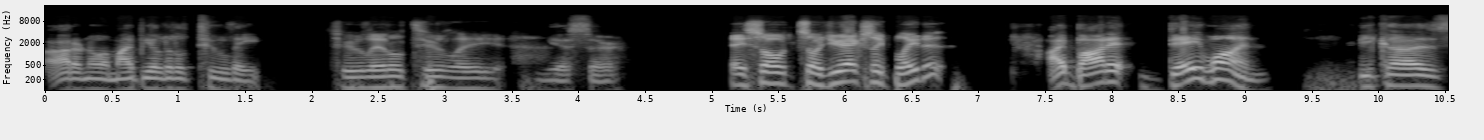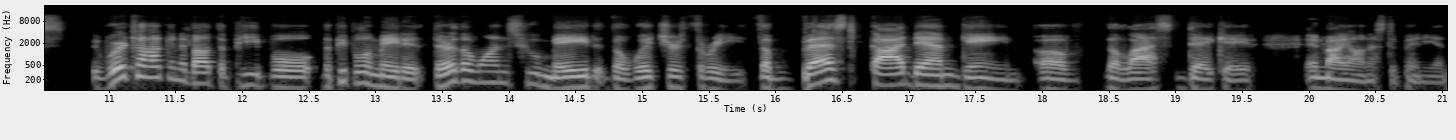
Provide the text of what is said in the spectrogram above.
I don't know. It might be a little too late. Too little, too late. Yes, sir. Hey, so so you actually played it? I bought it day one because we're talking about the people, the people who made it. They're the ones who made The Witcher 3, the best goddamn game of the last decade, in my honest opinion.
